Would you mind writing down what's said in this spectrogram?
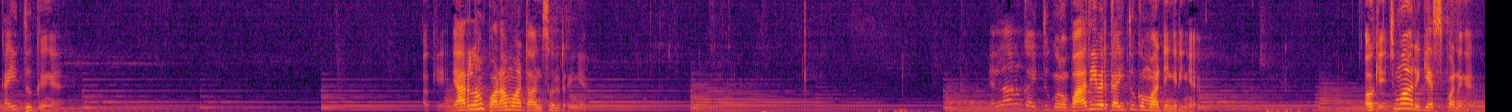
கை தூக்குங்க. ஓகே யாரெல்லாம் படமாட்டான்னு சொல்றீங்க? எல்லாரும் கை தூக்கணும். பாதி பேர் கை தூக்க மாட்டேங்கிறீங்க. ஓகே சும்மா ஒரு கெஸ் பண்ணுங்க.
